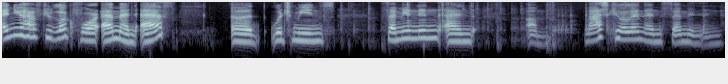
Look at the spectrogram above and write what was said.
And you have to look for M and F, uh, which means feminine and um, masculine and feminine.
